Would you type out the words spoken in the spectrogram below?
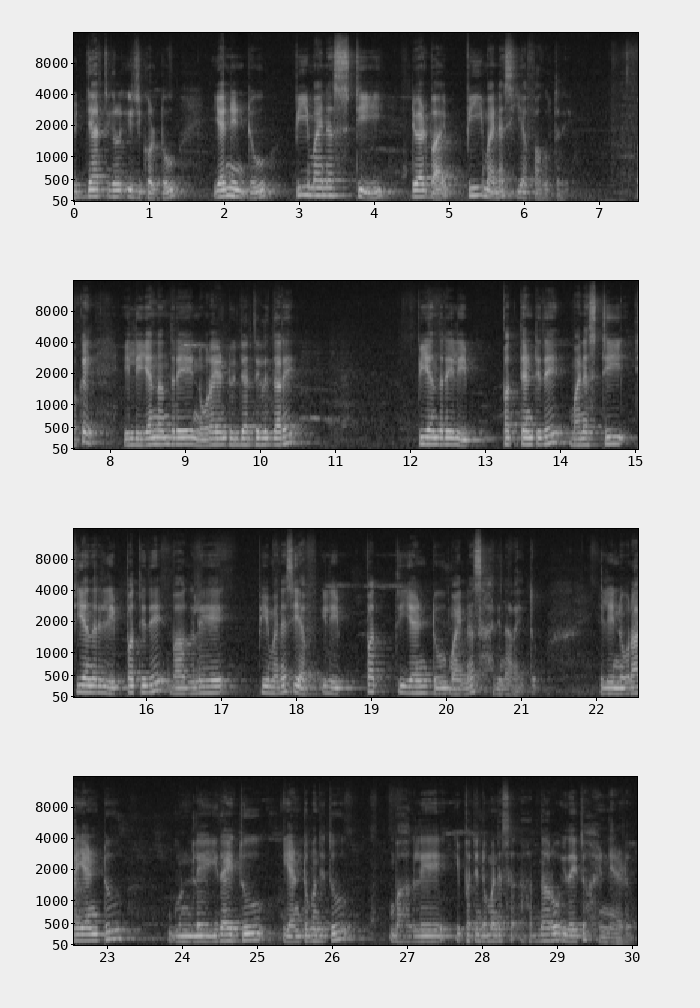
ವಿದ್ಯಾರ್ಥಿಗಳು is equal to n into p minus t divide by p minus f ಆಗುತ್ತದೆ. ಓಕೆ ಇಲ್ಲಿ ಎನ್ ಅಂದರೆ ನೂರ ಎಂಟು ವಿದ್ಯಾರ್ಥಿಗಳಿದ್ದಾರೆ. ಪಿ ಅಂದರೆ ಇಲ್ಲಿ ಇಪ್ಪತ್ತೆಂಟಿದೆ ಮೈನಸ್ ಟಿ ಟಿ ಅಂದರೆ ಇಲ್ಲಿ ಇಪ್ಪತ್ತಿದೆ ಬಾಗಲೇ ಪಿ ಮೈನಸ್ ಎಫ್ ಇಲ್ಲಿ ಇಪ್ಪತ್ತೆಂಟು ಮೈನಸ್ ಹದಿನಾರಾಯಿತು ಇಲ್ಲಿ ನೂರ ಎಂಟು, ಗುಂಡ್ಲೆ ಇದಾಯಿತು, ಎಂಟು ಬಂದಿತ್ತು, ಬಾಗಲೇ ಇಪ್ಪತ್ತೆಂಟು ಮೈನಸ್ ಹದಿನಾರು, ಇದಾಯಿತು ಹನ್ನೆರಡು.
